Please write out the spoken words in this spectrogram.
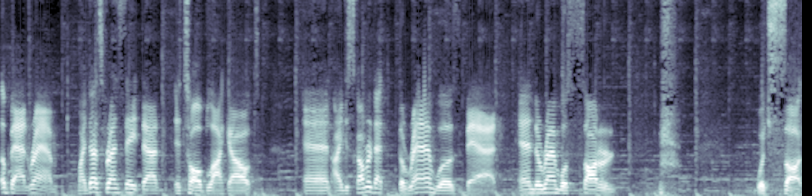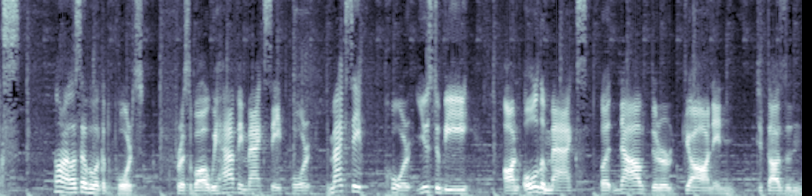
a bad RAM. My dad's friend said that it's all blackout and I discovered that the RAM was bad and the RAM was soldered which sucks. Alright, let's have a look at the ports. First of all, we have a MagSafe port. The MagSafe port used to be on all the Macs, but now they're gone in 2000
